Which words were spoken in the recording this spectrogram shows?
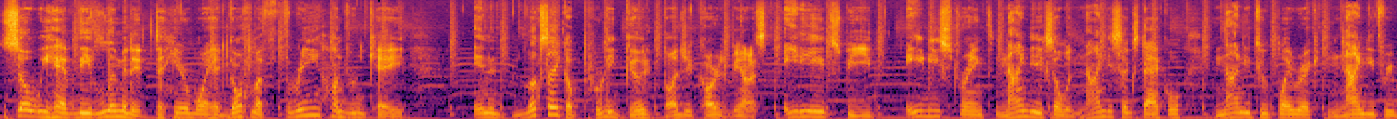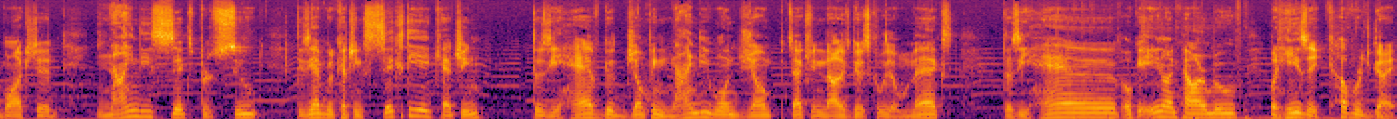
So we have the limited to Tahir Whitehead going from a 300k and it looks like a pretty good budget card to be honest. 88 speed, 80 strength, 90 XL with 96 tackle, 92 play rec, 93 block shed, 96 pursuit. Does he have good catching? 68 catching. Does he have good jumping? 91 jump. It's actually not as good as Khalil Mack's. Does he have... Okay, 89 power move, but he's a coverage guy.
